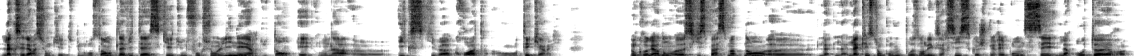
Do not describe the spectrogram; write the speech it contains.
l'accélération qui est une constante, la vitesse qui est une fonction linéaire du temps, et on a euh, x qui va croître en t carré. Donc regardons euh, ce qui se passe maintenant. Euh, la, question qu'on vous pose dans l'exercice que je vais répondre, c'est la hauteur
